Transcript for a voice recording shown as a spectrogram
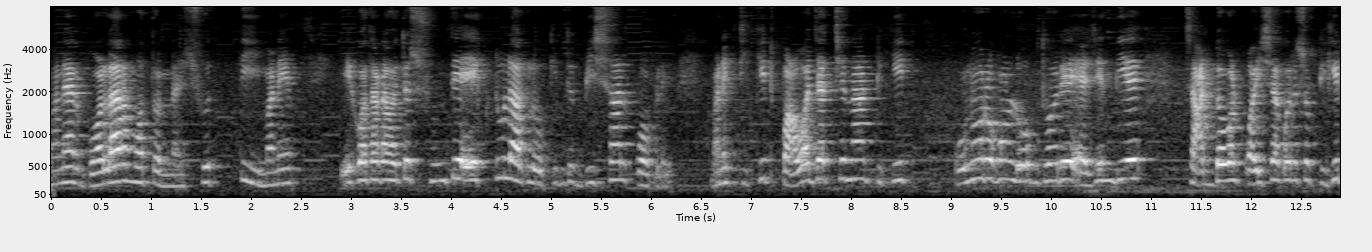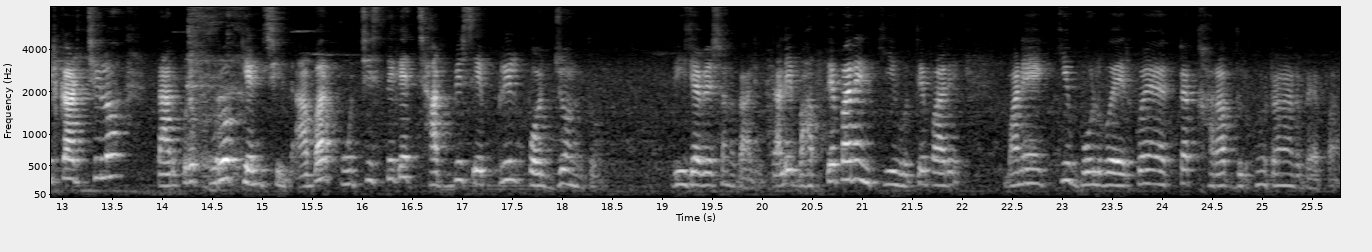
মানে আর বলার মতন নয় সত্যি। মানে এ কথাটা হয়তো শুনতে একটু লাগল, কিন্তু বিশাল প্রবলেম মানে টিকিট পাওয়া যাচ্ছে না টিকিট কোনো রকম লোক ধরে এজেন্ট দিয়ে চার ডবল পয়সা করে সব টিকিট কাটছিল, তারপরে পুরো ক্যান্সেল আবার পঁচিশ থেকে ছাব্বিশ এপ্রিল পর্যন্ত। রিজার্ভেশন গাড়ি। তাহলে ভাবতে পারেন কি হতে পারে? মানে কি বলব এরকম একটা খারাপ দুর্ঘটনার ব্যাপার।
